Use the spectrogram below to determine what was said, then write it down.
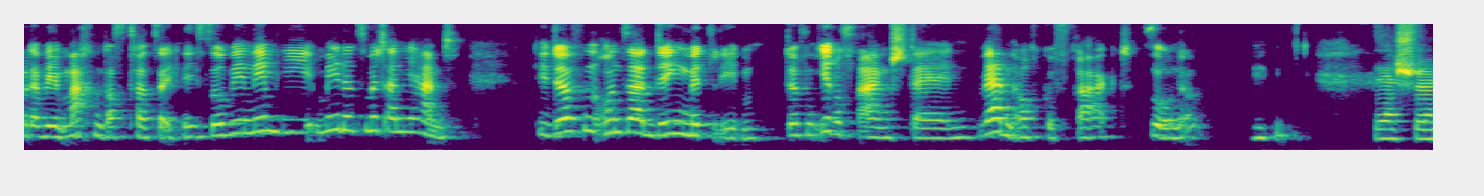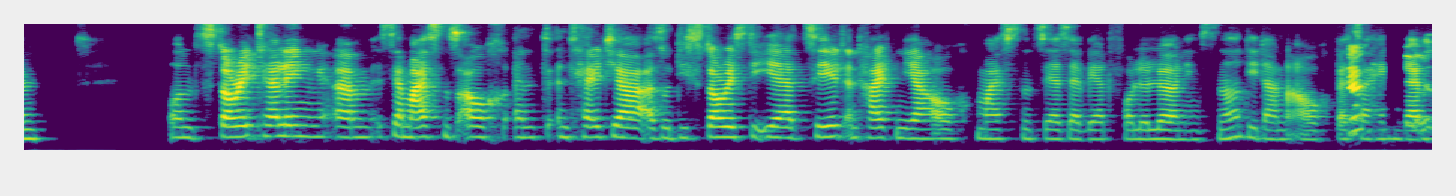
oder wir machen das tatsächlich so, wir nehmen die Mädels mit an die Hand. Die dürfen unser Ding mitleben, dürfen ihre Fragen stellen, werden auch gefragt. So, ne? Sehr schön. Und Storytelling ähm, ist ja meistens auch, ent, enthält ja, also die Stories, die ihr erzählt, enthalten ja auch meistens sehr, sehr wertvolle Learnings, ne? die dann auch besser ja. hängen bleiben.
